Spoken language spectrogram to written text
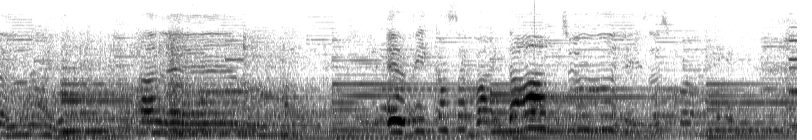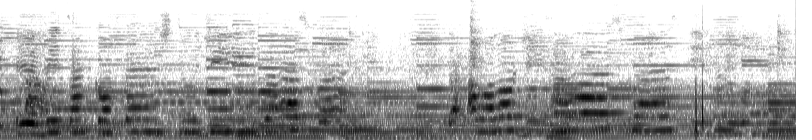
Hallelujah. Every cancer bow down to Jesus Christ. Every time confess to Jesus Christ that our Lord Jesus Christ is Lord.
